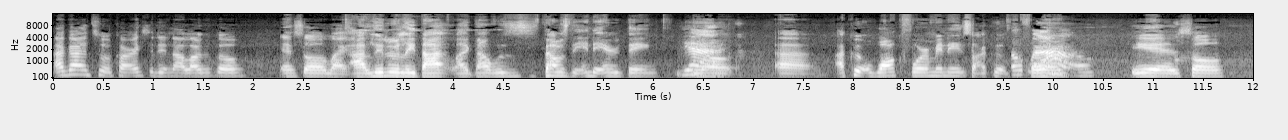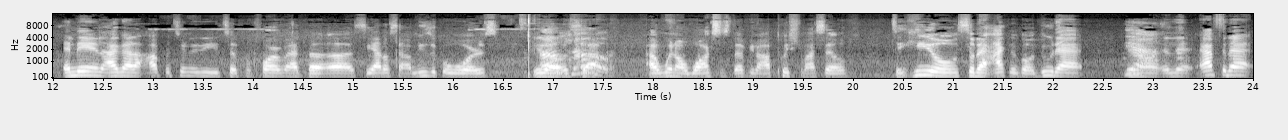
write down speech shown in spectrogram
I got into a car accident not long ago, and so like I literally thought like that was that was the end of everything. Yeah. You know, uh, I couldn't walk for a minute, so I couldn't oh perform. wow. Yeah, so and then I got an opportunity to perform at the uh, Seattle Sound Music Awards. You know, oh, so. I went on walks and stuff. You know, I pushed myself to heal so that I could go do that. You Yeah. know, and then after that,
